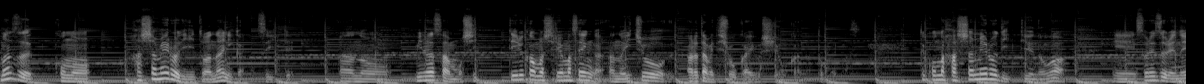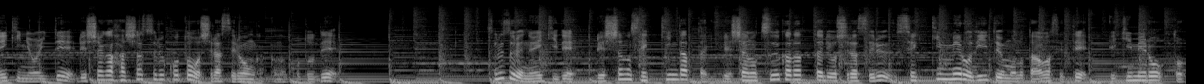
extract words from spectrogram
まずこの発車メロディーとは何かについてあの皆さんも知っているかもしれませんがあの一応改めて紹介をしようかなと思いますでこの発車メロディーっていうのは、えー、それぞれの駅において列車が発車することを知らせる音楽のことでそれぞれの駅で列車の接近だったり列車の通過だったりを知らせる接近メロディーというものと合わせて駅メロと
